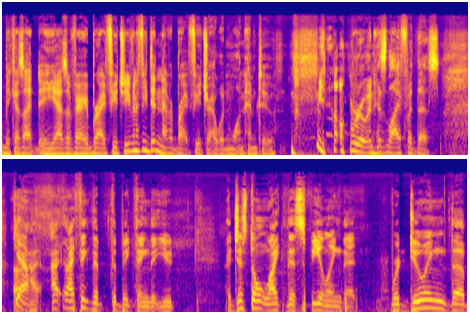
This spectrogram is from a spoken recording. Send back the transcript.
because I, he has a very bright future. Even if he didn't have a bright future, I wouldn't want him to, you know, ruin his life with this. Yeah, I, I I think the the big thing that you, I just don't like this feeling that we're doing the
